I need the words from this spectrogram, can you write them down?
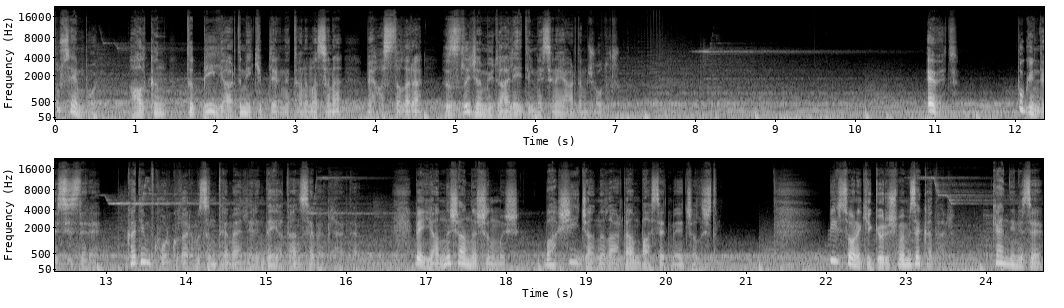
Bu sembol halkın tıbbi yardım ekiplerini tanımasına ve hastalara hızlıca müdahale edilmesine yardımcı olur. Evet, bugün de sizlere kadim korkularımızın temellerinde yatan sebeplerden ve yanlış anlaşılmış vahşi canlılardan bahsetmeye çalıştım. Bir sonraki görüşmemize kadar kendinize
